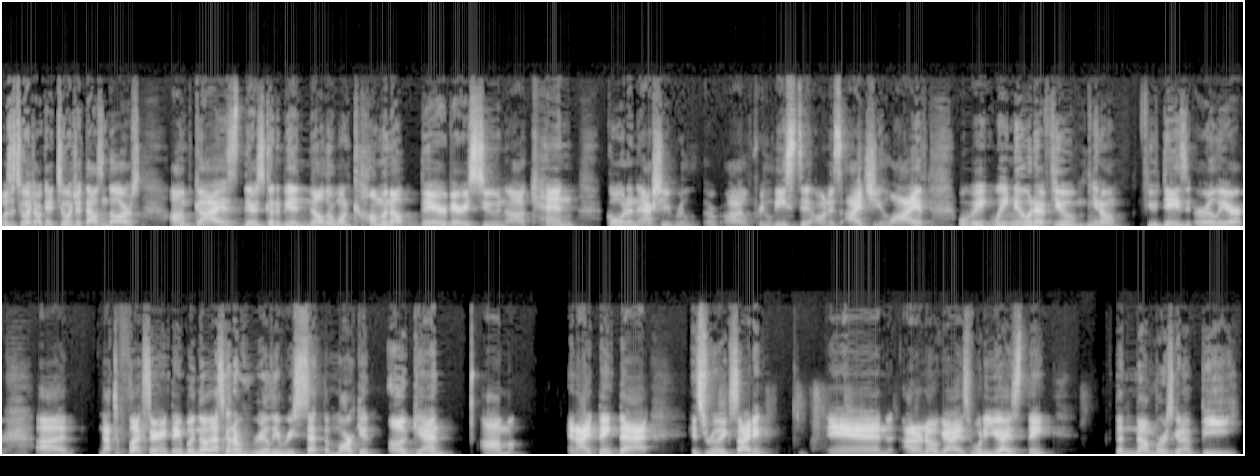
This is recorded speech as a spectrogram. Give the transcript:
Was it 200? Okay, $200,000. Um, guys, there's going to be another one coming up very, very soon. Uh, Ken Goldin actually re- uh, released it on his IG Live. We, we knew it a few, you know, a few days earlier. Uh, not to flex or anything, but no, that's going to really reset the market again. Um, and I think that it's really exciting. And I don't know, guys, what do you guys think the number is going to be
